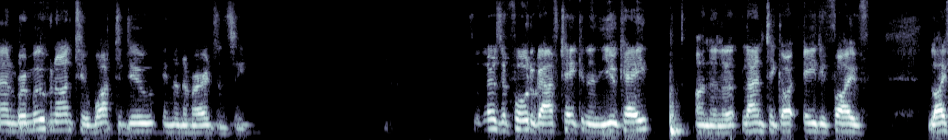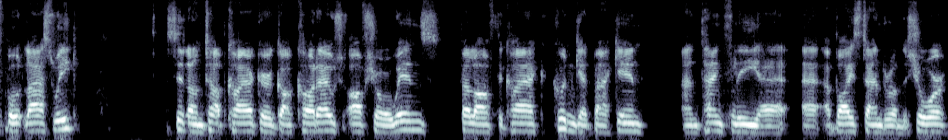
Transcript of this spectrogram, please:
and we're moving on to what to do in an emergency. So there's a photograph taken in the UK on an Atlantic 85 lifeboat last week. Sit on top kayaker got caught out, offshore winds, fell off the kayak, couldn't get back in, and thankfully uh, a bystander on the shore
